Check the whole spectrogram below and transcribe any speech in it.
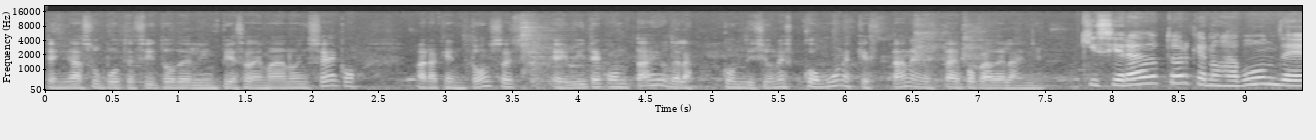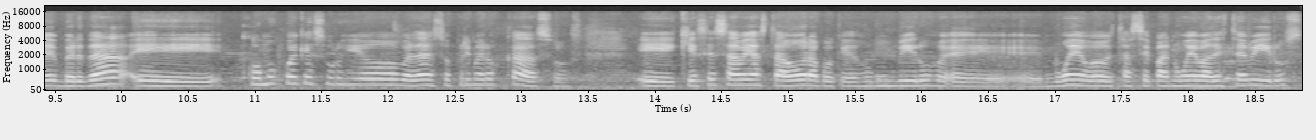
tenga su potecito de limpieza de mano en seco para que entonces evite contagio de las condiciones comunes que están en esta época del año. Quisiera, doctor, que nos abunde, ¿verdad? Eh, ¿Cómo fue que surgió, verdad, esos primeros casos? Eh, ¿Qué se sabe hasta ahora? Porque es un virus eh, nuevo, esta cepa nueva de este virus.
